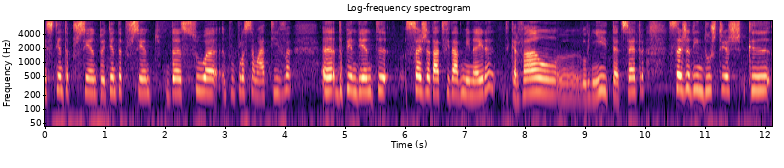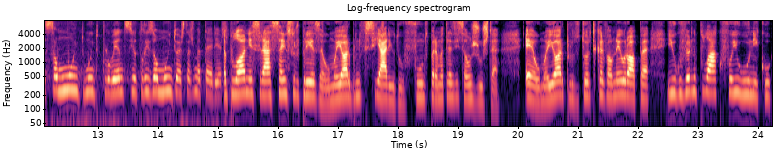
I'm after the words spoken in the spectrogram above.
70%, 80% da sua população ativa uh, dependente seja da atividade mineira, de carvão, eh, lignita, etc., seja de indústrias que são muito, muito poluentes e utilizam muito estas matérias. A Polónia será, sem surpresa, o maior beneficiário do Fundo para uma Transição Justa. É o maior produtor de carvão na Europa e o governo polaco foi o único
